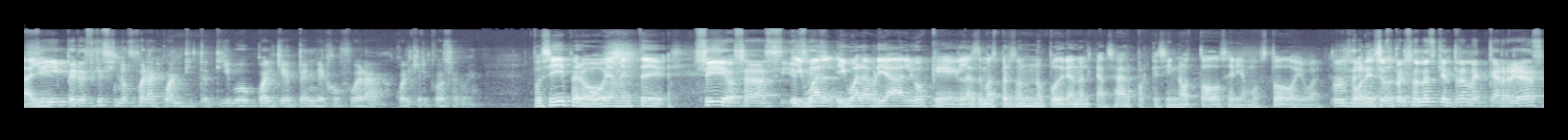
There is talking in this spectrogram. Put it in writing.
Hay Sí, un- pero es que si no fuera cuantitativo, cualquier pendejo fuera cualquier cosa, güey. Pues sí, pero obviamente Sí, o sea, sí- sí- igual, igual habría algo que las demás personas no podrían alcanzar, porque si no todos seríamos todo igual. o sea, por, hay eso, muchas personas que entran a carreras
